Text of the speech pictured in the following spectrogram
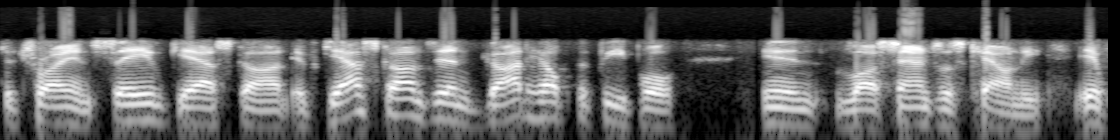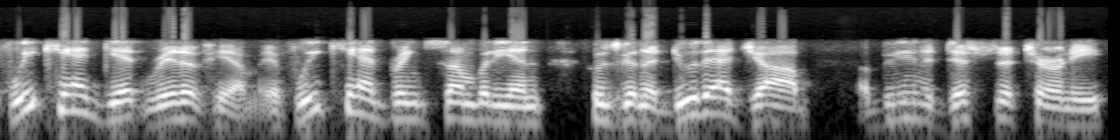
to try and save Gascon. If Gascon's in, God help the people in Los Angeles County. If we can't get rid of him, if we can't bring somebody in who's going to do that job of being a district attorney,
